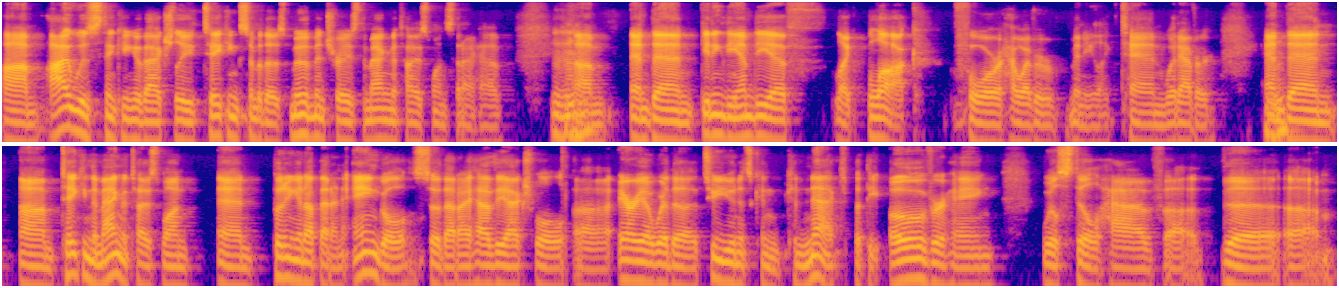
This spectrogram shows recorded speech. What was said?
Um, I was thinking of actually taking some of those movement trays, the magnetized ones that I have, Mhm. um, and then getting the MDF like block for however many, like 10, whatever. And Mhm. then um, taking the magnetized one and putting it up at an angle so that I have the actual uh, area where the two units can connect, but the overhang will still have uh, the um,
